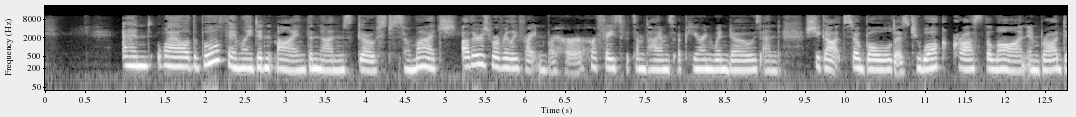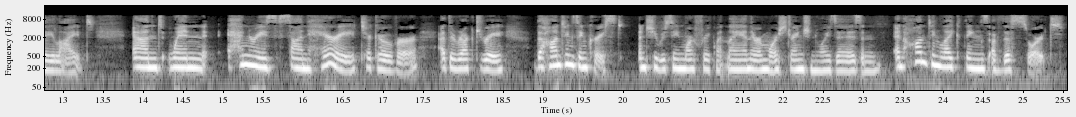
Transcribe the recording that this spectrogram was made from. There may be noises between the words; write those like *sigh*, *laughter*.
And while the Bull family didn't mind the nun's ghost so much, others were really frightened by her. Her face would sometimes appear in windows, and she got so bold as to walk across the lawn in broad daylight. And when Henry's son Harry took over at the rectory, the hauntings increased, and she was seen more frequently, and there were more strange noises and, and haunting-like things of this sort.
